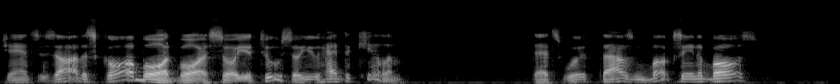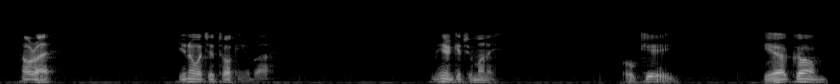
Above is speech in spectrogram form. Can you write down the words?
Chances are the scoreboard boy saw you, too, so you had to kill him. That's worth a thousand bucks, ain't it, boss? All right. You know what you're talking about. Come here and get your money. Okay. Here I come.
